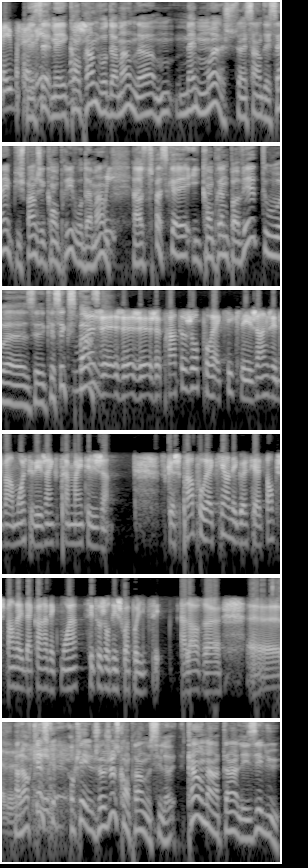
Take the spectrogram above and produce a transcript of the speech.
Mais vous savez, mais, comprendre vos demandes là, même moi, je suis un sans dessin, puis je pense que j'ai compris vos demandes. Alors c'est parce qu'ils comprennent pas vite ou euh, qu'est-ce qui se moi, passe? je, je, je, je prends toujours pour acquis que les gens que j'ai devant moi, c'est des gens extrêmement intelligents. Ce que je prends pour acquis en négociation, puis je pense être d'accord avec moi, c'est toujours des choix politiques. Alors, euh, euh, alors qu'est-ce que Ok, je veux juste comprendre aussi là. Quand on entend les élus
